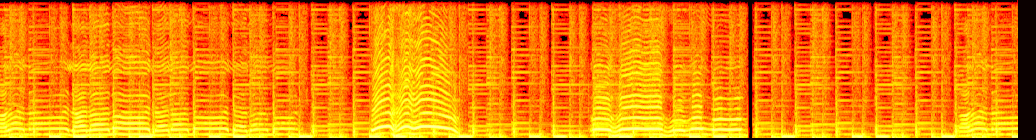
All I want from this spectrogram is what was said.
La la la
